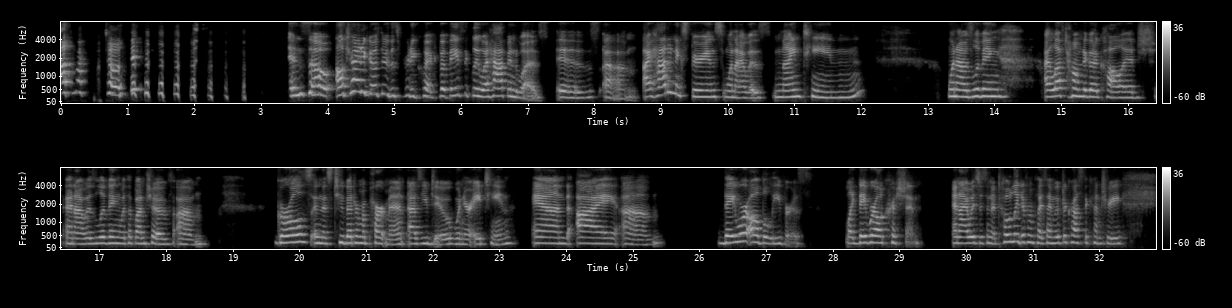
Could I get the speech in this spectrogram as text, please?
totally. and so I'll try to go through this pretty quick, but basically what happened was is um I had an experience when I was 19 when I was living I left home to go to college and I was living with a bunch of um, girls in this two bedroom apartment, as you do when you're 18. And I, um, they were all believers, like they were all Christian. And I was just in a totally different place. I moved across the country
